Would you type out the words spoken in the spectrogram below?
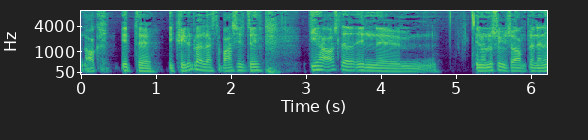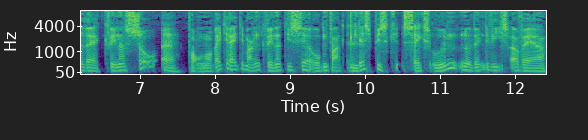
nok et, øh, et kvindeblad, lad os da bare sige det. De har også lavet en, øh, en undersøgelse om blandt andet, hvad kvinder så af porno. Rigtig, rigtig mange kvinder, de ser åbenbart lesbisk sex, uden nødvendigvis at være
